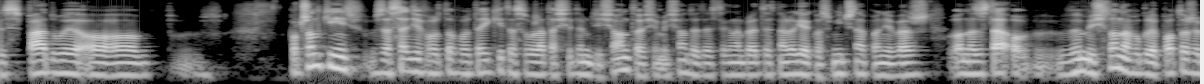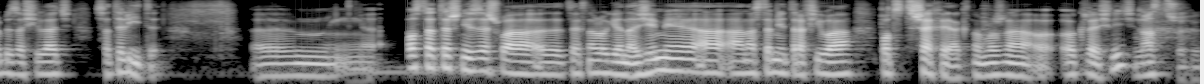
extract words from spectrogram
y, spadły o Początki w zasadzie fotowoltaiki to są lata 70., 80., to jest tak naprawdę technologia kosmiczna, ponieważ ona została wymyślona w ogóle po to, żeby zasilać satelity. Ostatecznie zeszła technologia na Ziemię, a, a, następnie trafiła pod strzechy, jak to można określić. Na strzechy.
